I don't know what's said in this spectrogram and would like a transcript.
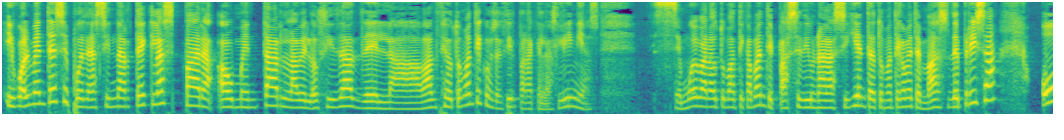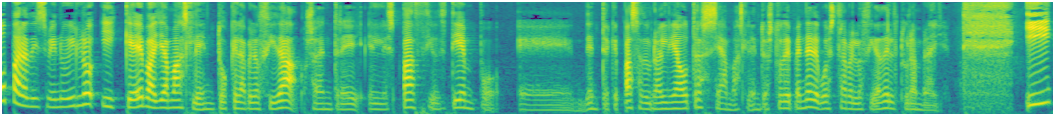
Igualmente se pueden asignar teclas para aumentar la velocidad del avance automático, es decir, para que las líneas se muevan automáticamente, pase de una a la siguiente automáticamente más deprisa, o para disminuirlo y que vaya más lento, que la velocidad, o sea, entre el espacio de tiempo eh, entre que pasa de una línea a otra sea más lento. Esto depende de vuestra velocidad de lectura en braille. Y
